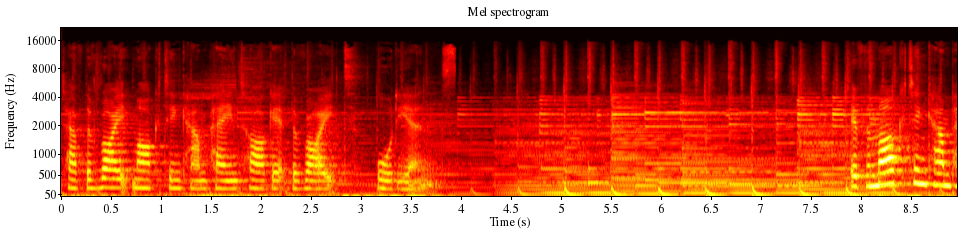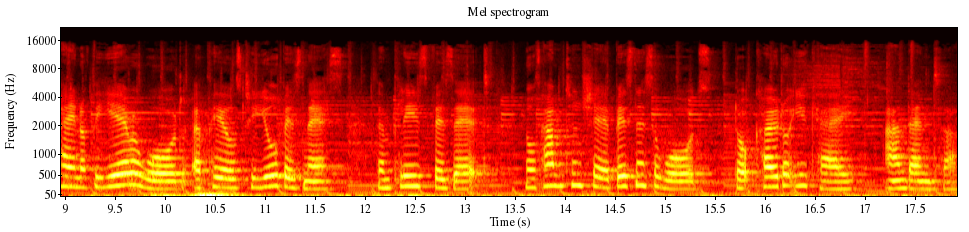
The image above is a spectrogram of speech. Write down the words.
to have the right marketing campaign target the right audience. If the Marketing Campaign of the Year award appeals to your business, then please visit northamptonshirebusinessawards.co.uk and enter.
